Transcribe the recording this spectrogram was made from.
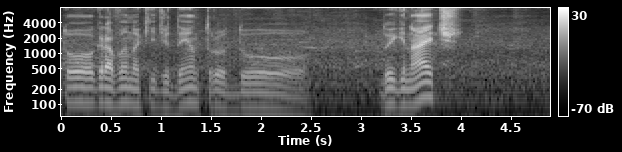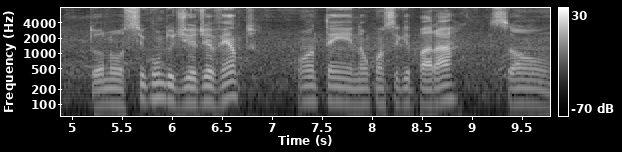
Tô gravando aqui de dentro do do Ignite. Tô no segundo dia de evento. Ontem não consegui parar. São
